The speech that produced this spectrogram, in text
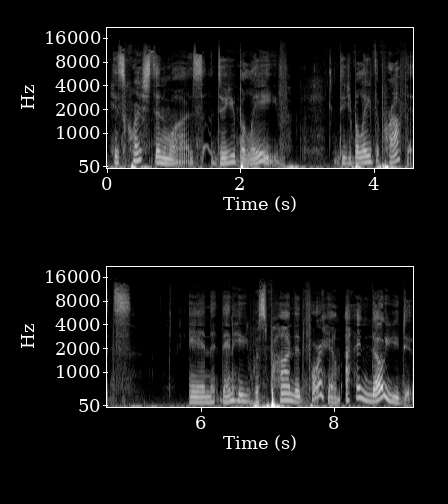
his question was, Do you believe? Did you believe the prophets? And then he responded for him, I know you do.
